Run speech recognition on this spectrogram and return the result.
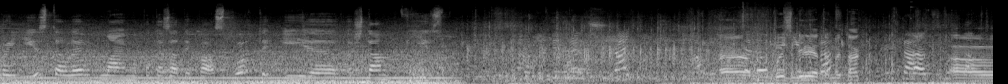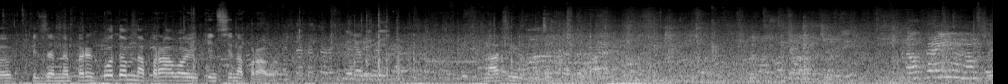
проїзд, але маємо показати паспорт і е, штамп в'їзду. Ви з білетами, так? Так. Підземним переходом направо і в кінці направо. Наче, наче На Україну нам тут.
